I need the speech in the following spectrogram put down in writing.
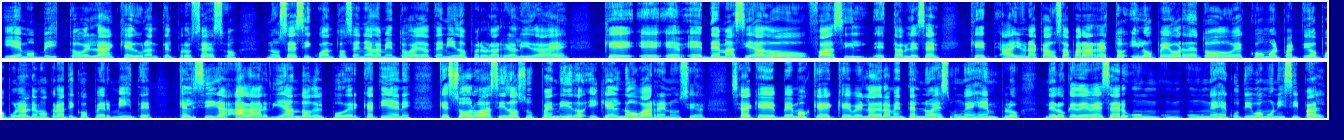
y hemos visto, ¿verdad?, que durante el proceso, no sé si cuántos señalamientos haya tenido, pero la realidad es que eh, es, demasiado fácil establecer que hay una causa para arresto y lo peor de todo es cómo el Partido Popular Democrático permite que él siga alardeando del poder que tiene, que solo ha sido suspendido y que él no va a renunciar. O sea que vemos que, que verdaderamente él no es un ejemplo de lo que debe ser un, un, ejecutivo municipal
